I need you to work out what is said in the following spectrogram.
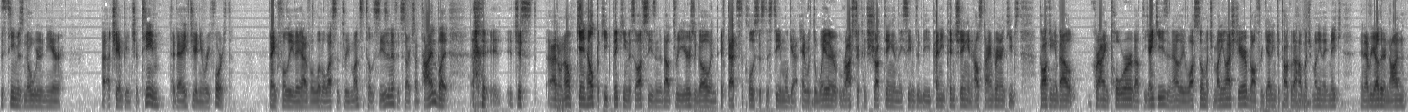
This team is nowhere near a championship team today, January 4th. Thankfully, they have a little less than three months until the season if it starts on time, but it, it just. I don't know. Can't help but keep thinking this offseason about three years ago, and if that's the closest this team will get. And with the way their roster constructing, and they seem to be penny pinching, and how Steinbrenner keeps talking about crying poor about the Yankees and how they lost so much money last year, while forgetting to talk about how much money they make in every other non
